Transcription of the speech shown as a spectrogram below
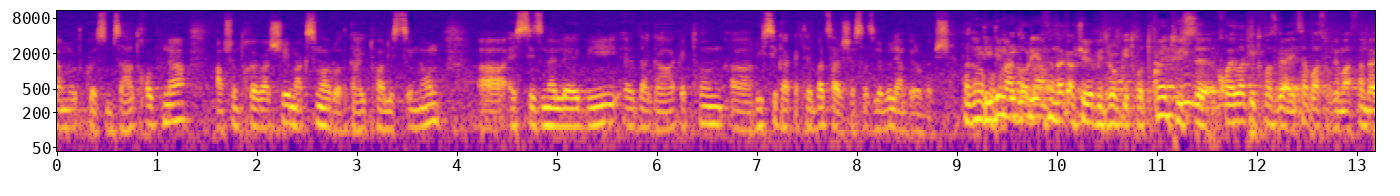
გამოთქვეს მზადყოფნა ამ შემთხვევაში მაქსიმალურად გაითვალისწინონ ეს სიზნელეები და გააკეთონ რისი გაკეთებაც არის შესაძლებელი ამ პირობებში. დიდი მადლობა. დაკავშირებით რო გკითხოთ, თქვენთვის ყველა კითხვას გაი გაიცა პასუხი მასთან და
